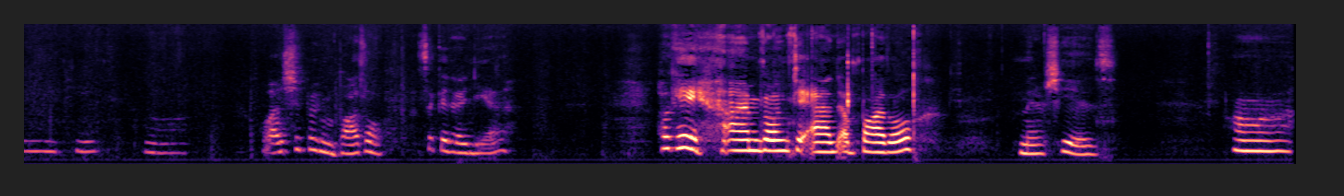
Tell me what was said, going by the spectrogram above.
then peek. Oh. Well, I should bring a bottle. That's a good idea. Okay, I'm going to add a bottle. And there she is. Aww.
